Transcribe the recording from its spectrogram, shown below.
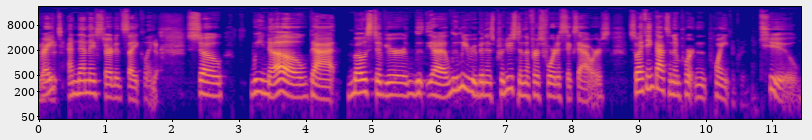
Right? And then they started cycling. Yeah. so we know that most of your uh, lumirubin is produced in the first four to six hours. So I think that's an important point Agreed. too.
